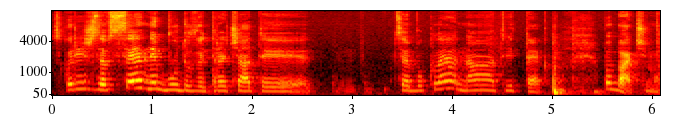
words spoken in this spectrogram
скоріш за все, не буду витрачати це букле на твіттек. Побачимо.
